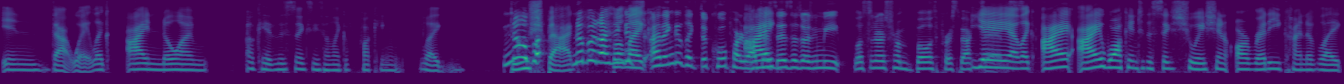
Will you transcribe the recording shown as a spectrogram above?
in that way. Like, I know I'm, okay, this makes me sound like a fucking, like, No, but- douchebag. No, but I think But, it's, like, I think like the cool part about I- this is, is there's gonna be listeners from both perspectives. Yeah, yeah, yeah. Like I, I walk into the situation already kind of like,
